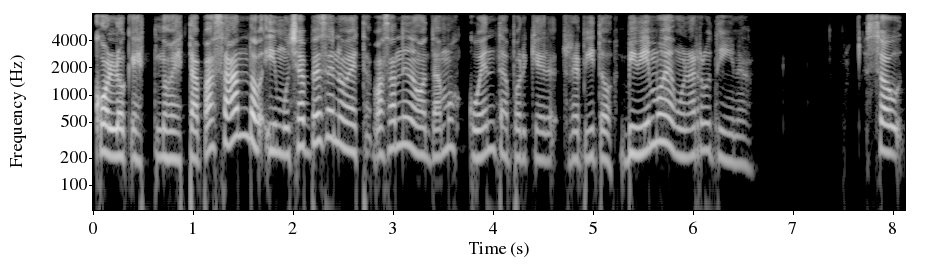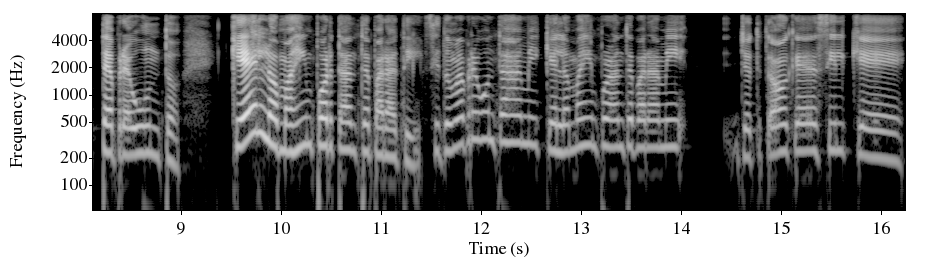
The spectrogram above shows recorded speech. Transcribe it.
con lo que nos está pasando y muchas veces nos está pasando y no nos damos cuenta porque, repito, vivimos en una rutina. So, te pregunto, ¿qué es lo más importante para ti? Si tú me preguntas a mí qué es lo más importante para mí, yo te tengo que decir que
